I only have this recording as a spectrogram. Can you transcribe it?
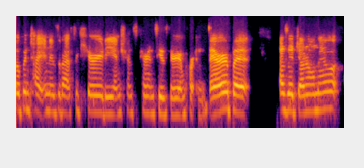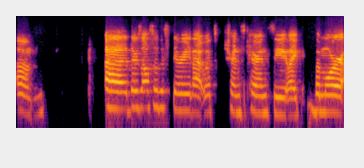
OpenTitan is about security and transparency is very important there. But as a general note, um, uh, there's also this theory that with transparency, like the more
